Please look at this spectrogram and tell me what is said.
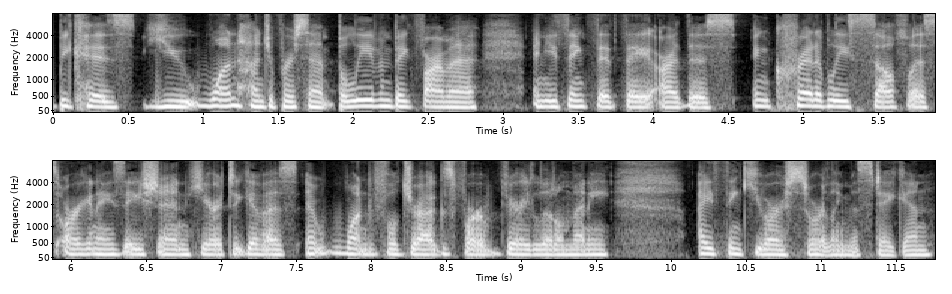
because you 100% believe in big pharma and you think that they are this incredibly selfless organization here to give us uh, wonderful drugs for very little money, I think you are sorely mistaken.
